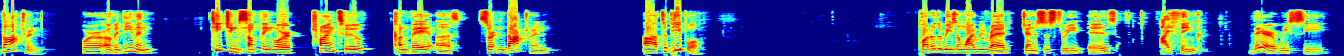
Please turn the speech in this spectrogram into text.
doctrine or of a demon teaching something or trying to convey a certain doctrine uh, to people. Part of the reason why we read Genesis 3 is, I think, there we see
